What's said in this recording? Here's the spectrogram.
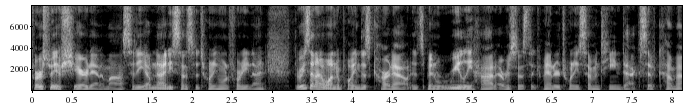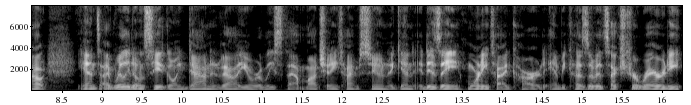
First, we have shared animosity, up 90 cents to 21.49. The reason I wanted to point this card out, it's been really hot ever since the Commander 2017 decks have come out, and I really don't see it going down in value, or at least that much anytime soon. Again, it is a Morningtide card, and because of its extra rarity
